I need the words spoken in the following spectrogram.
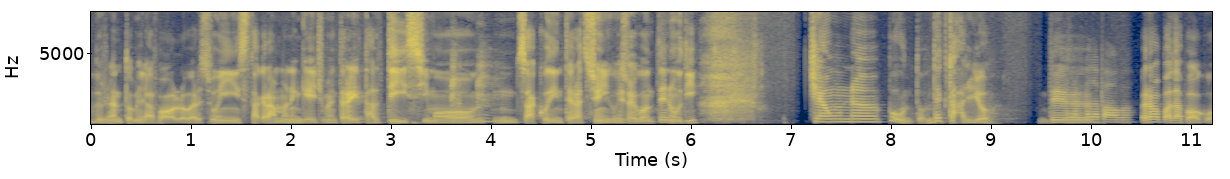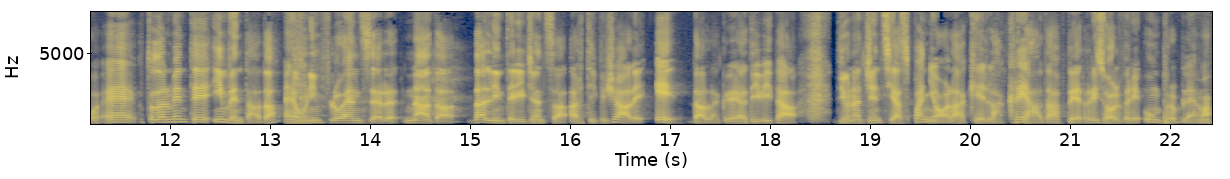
200.000 follower su Instagram, un engagement rate altissimo, un, un sacco di interazioni con i suoi contenuti. C'è un eh, punto, un dettaglio. De- Roba da poco. roba da poco, è totalmente inventata, è un influencer nata dall'intelligenza artificiale e dalla creatività di un'agenzia spagnola che l'ha creata per risolvere un problema.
